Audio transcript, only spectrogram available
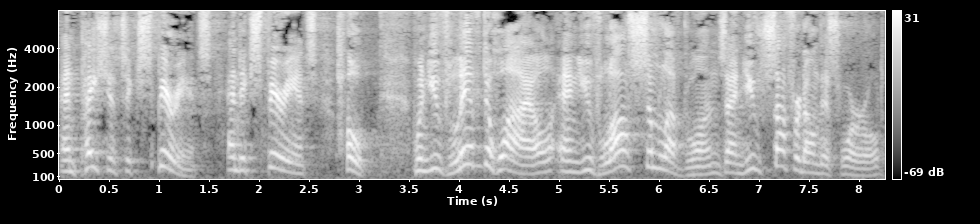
and patience experience, and experience hope. When you've lived a while and you've lost some loved ones and you've suffered on this world,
